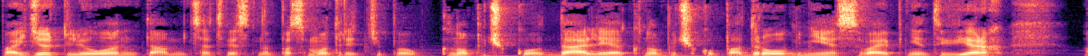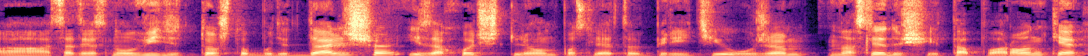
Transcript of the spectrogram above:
пойдет ли он там, соответственно, посмотрит типа кнопочку «Далее», кнопочку «Подробнее», свайпнет вверх, а, соответственно, увидит то, что будет дальше, и захочет ли он после этого перейти уже на следующий этап воронки,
